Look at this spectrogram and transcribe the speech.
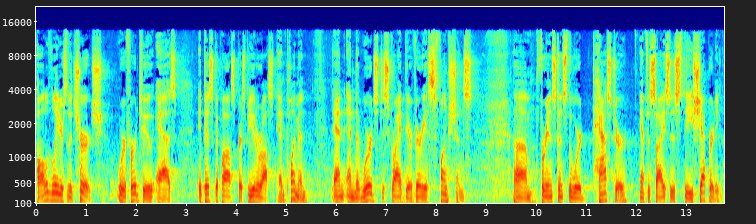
all of the leaders of the church were referred to as episkopos, presbyteros, and poimen, and, and the words describe their various functions. Um, for instance, the word pastor emphasizes the shepherding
